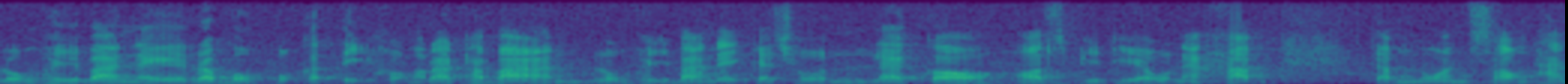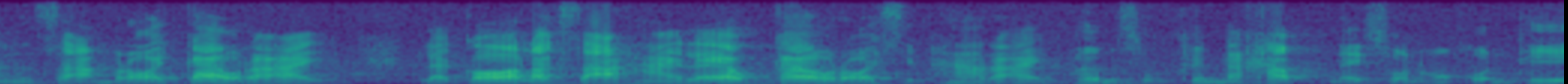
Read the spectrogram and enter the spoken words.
โรงพยาบาลในระบบปกติของรัฐบาล โรงพยาบาลเอกชน และก็ฮอสพิทอลนะครับจำนวน 2,309 ราย และก็รักษาหายแล้ว 915 ราย เพิ่มสูงขึ้นนะครับ ในส่วนของคนที่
